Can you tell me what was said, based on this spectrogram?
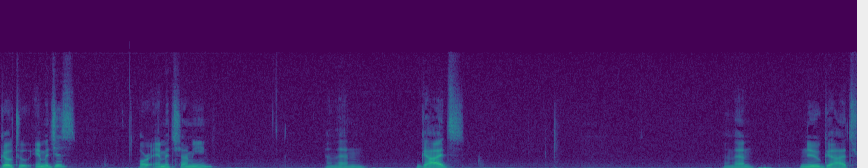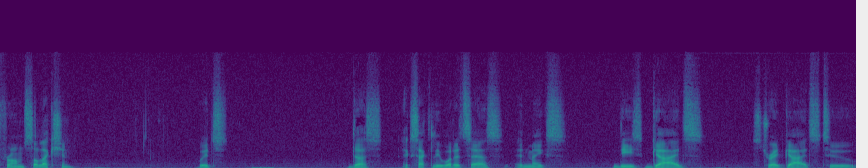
go to images, or image I mean, and then guides, and then new guides from selection, which does exactly what it says. It makes these guides straight guides to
